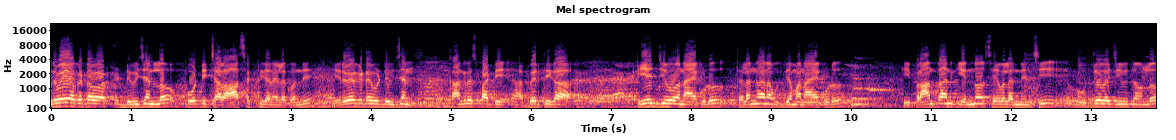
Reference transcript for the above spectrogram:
ఇరవై ఒకటవ డివిజన్లో పోటీ చాలా ఆసక్తిగా నెలకొంది. ఇరవై ఒకటవ డివిజన్ కాంగ్రెస్ పార్టీ అభ్యర్థిగా టీఎన్జిఓ నాయకుడు తెలంగాణ ఉద్యమ నాయకుడు ఈ ప్రాంతానికి ఎన్నో సేవలు అందించి ఉద్యోగ జీవితంలో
